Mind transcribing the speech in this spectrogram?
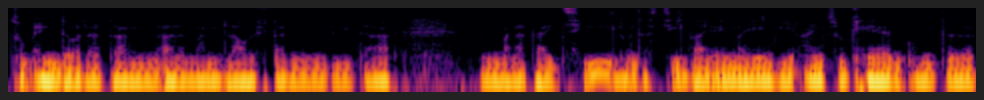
zum Ende oder dann, also man läuft dann irgendwie da, man hat ein Ziel und das Ziel war ja immer irgendwie einzukehren und äh,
